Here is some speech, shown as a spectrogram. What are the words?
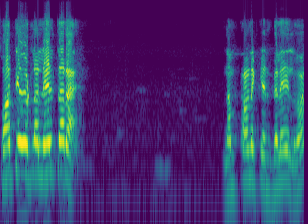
ಸ್ವಾತಿ ಹೋಟ್ಲಲ್ಲಿ ಹೇಳ್ತಾರೆ. ನಮ್ಮ ಪ್ರಾಣಕ್ಕೆ ಏನು ಬೆಲೆ ಇಲ್ವಾ?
